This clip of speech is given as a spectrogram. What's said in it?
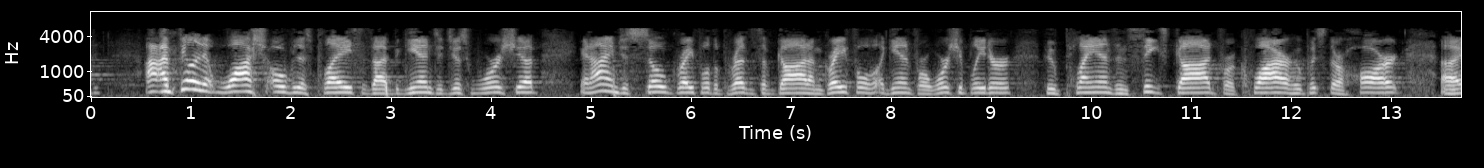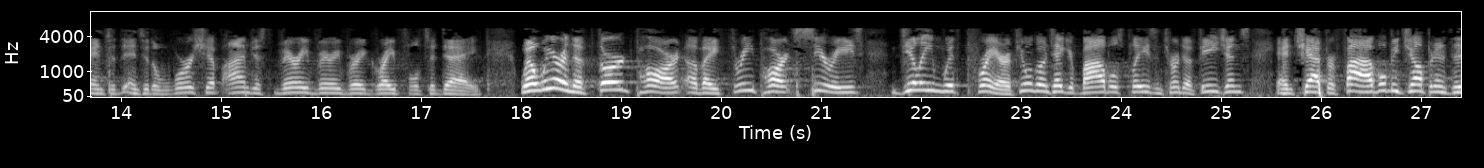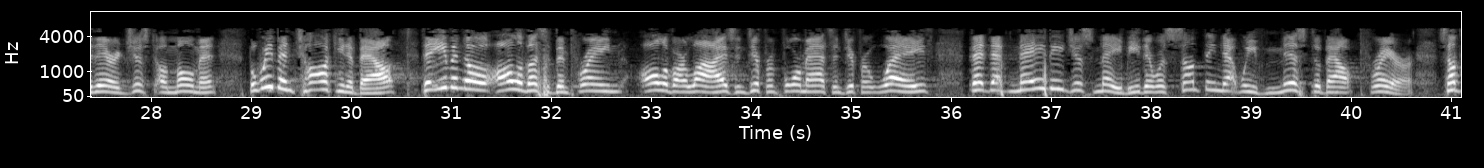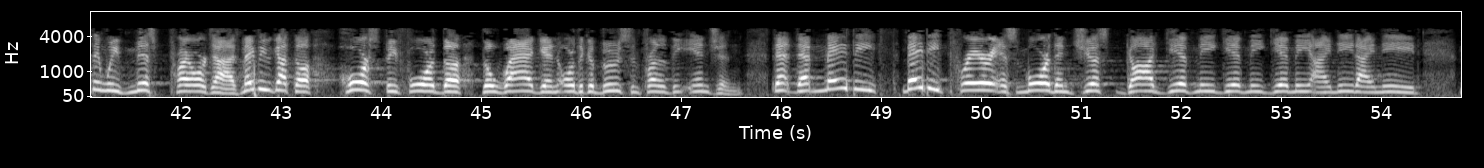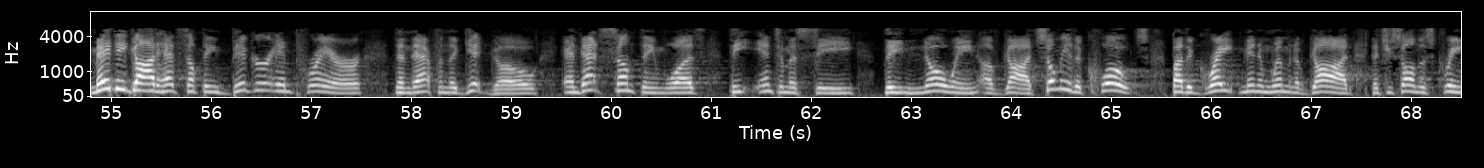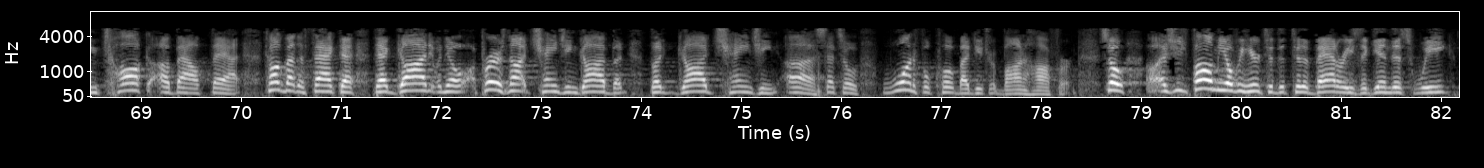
I'm feeling it wash over this place as I begin to just worship. And I am just so grateful for the presence of God. I'm grateful again for a worship leader who plans and seeks God, for a choir who puts their heart uh, into, into the worship. I'm just very, very, very grateful today. Well, we are in the third part of a three part series dealing with prayer. If you want to go and take your Bibles, please, and turn to Ephesians and chapter 5, we'll be jumping into there in just a moment. But we've been talking about that even though all of us have been praying all of our lives in different formats and different ways, that, that maybe, just maybe, there was something that we've missed about prayer. Something we've misprioritized. Maybe we got the horse before the, the wagon or the caboose in front of the engine. That, that maybe, maybe prayer is more than just God give me, give me, give me, I need, I need. Maybe God had something bigger in prayer than that from the get-go, and that something was the intimacy the knowing of God. So many of the quotes by the great men and women of God that you saw on the screen talk about that. Talk about the fact that, that God, you know, prayer is not changing God, but, but God changing us. That's a wonderful quote by Dietrich Bonhoeffer. So, uh, as you follow me over here to the, to the batteries again this week,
